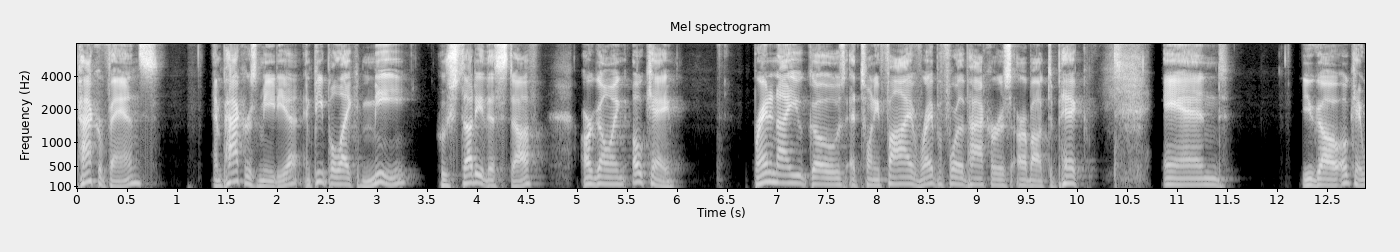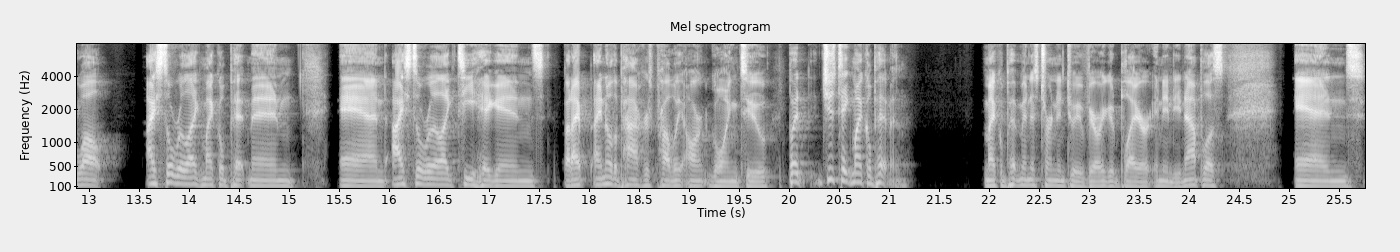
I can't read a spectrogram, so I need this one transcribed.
Packer fans and Packers media and people like me who study this stuff are going, okay, Brandon Aiyuk goes at 25 right before the Packers are about to pick. And you go, okay, well, I still really like Michael Pittman and I still really like Tee Higgins, but I, I know the Packers probably aren't going to. But just take Michael Pittman. Michael Pittman has turned into a very good player in Indianapolis and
